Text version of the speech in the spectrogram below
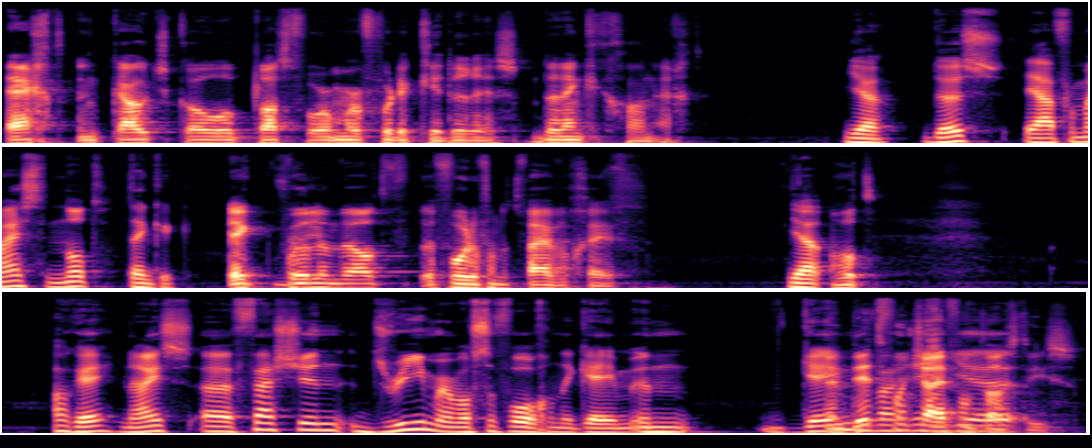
echt een couch co-op platformer voor de kinderen is. Dat denk ik gewoon echt. Ja. Dus ja, voor mij is het een not, denk ik. Ik Voor wil je- hem wel het voordeel van de twijfel geven. Ja. Hot. Oké, nice. Eh, Fashion Dreamer was de volgende game. Een game en dit vond jij je fantastisch.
